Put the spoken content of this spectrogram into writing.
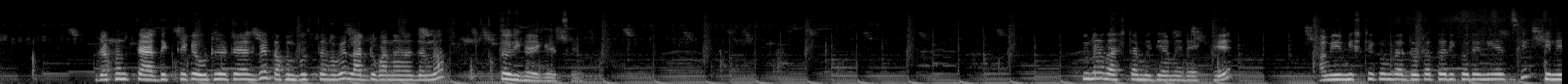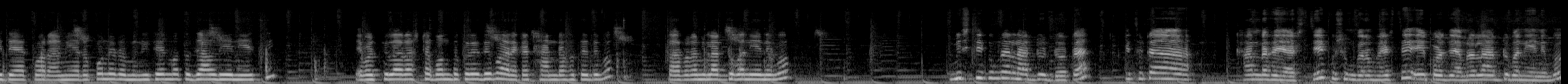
যখন চারদিক থেকে উঠে উঠে আসবে, তখন বুঝতে হবে লাড্ডু বানানোর জন্য তৈরি হয়ে গেছে। চুলা আঁচটা মিডিয়ামে রেখে আমি মিষ্টি কুমড়ার ডোটা তৈরি করে নিয়েছি, চিনি দেওয়ার পর আমি আরও পনেরো মিনিটের মতো জাল দিয়ে নিয়েছি। এবার চুলা আঁচটা বন্ধ করে দেবো আর এটা ঠান্ডা হতে দেবো। তারপর আমি লাড্ডু বানিয়ে নেব। মিষ্টি কুমড়ার লাড্ডুর ডোটা কিছুটা ঠান্ডা হয়ে আসছে, কুসুম গরম হয়ে আসছে, এই পর্যায়ে আমরা লাড্ডু বানিয়ে নেব।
